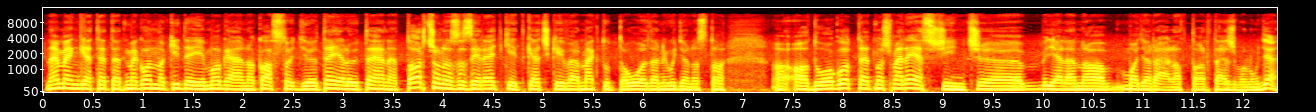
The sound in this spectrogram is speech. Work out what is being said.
nem engedhetett meg annak idején magának azt, hogy tejelő tehenet tartson, az azért egy-két kecskével meg tudta oldani ugyanazt a, a, a dolgot. Tehát most már ez sincs jelen a magyar állattartásban, ugye?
